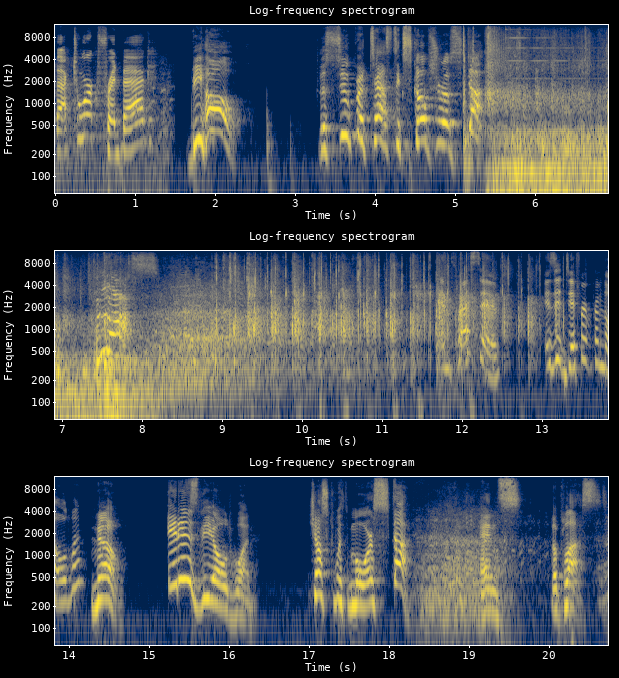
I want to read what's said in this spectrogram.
Back to work, Fred Bag. Behold! The supertastic sculpture of stuff! Plus! Impressive. Is it different from the old one? No, it is the old one, just with more stuff. Hence the plus.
